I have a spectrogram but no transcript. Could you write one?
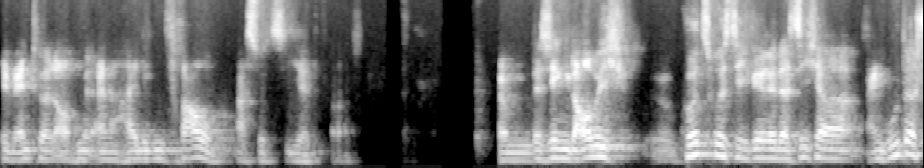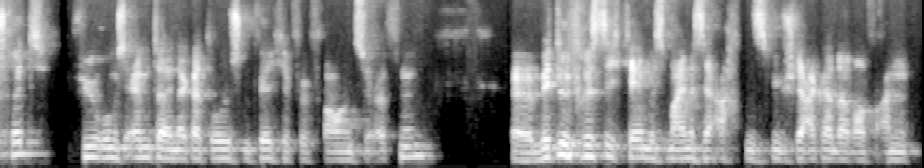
eventuell auch mit einer heiligen Frau assoziiert wird. Ähm, deswegen glaube ich, kurzfristig wäre das sicher ein guter Schritt, Führungsämter in der katholischen Kirche für Frauen zu öffnen. Äh, mittelfristig käme es meines Erachtens viel stärker darauf an,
